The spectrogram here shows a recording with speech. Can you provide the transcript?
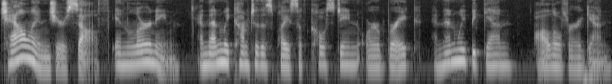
Challenge yourself in learning. And then we come to this place of coasting or a break, and then we begin all over again.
